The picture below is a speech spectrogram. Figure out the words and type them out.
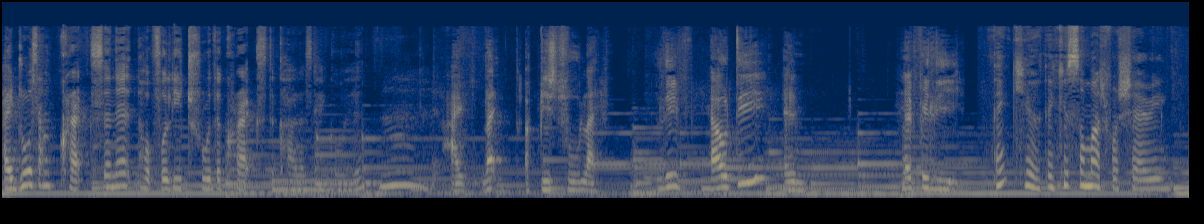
I drew some cracks in it. Hopefully, through the cracks, the colors can go in. I like a peaceful life. Live healthy and happily. Thank you. Thank you so much for sharing.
